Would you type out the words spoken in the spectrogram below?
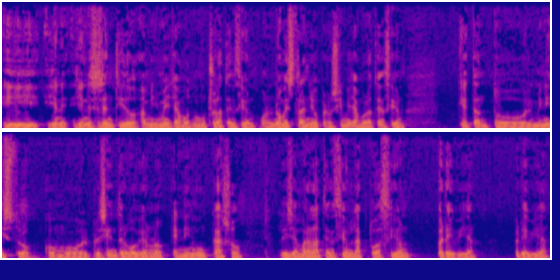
Y, y, en, y, en, ese sentido a mí me llamó mucho la atención, bueno, no me extrañó, pero sí me llamó la atención que tanto el ministro como el presidente del gobierno en ningún caso les llamara la atención la actuación previa, previa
